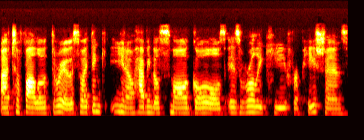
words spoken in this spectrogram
uh, to follow through. So I think, you know, having those small goals is really key for patients.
